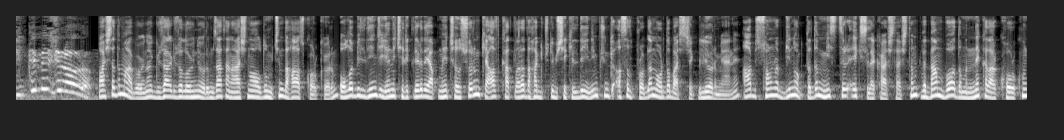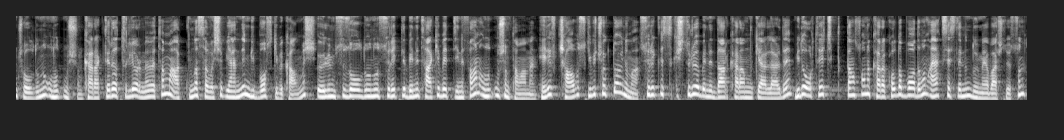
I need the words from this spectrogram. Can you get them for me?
Ciddi misin oğlum? Başladım abi oyuna. Güzel güzel oynuyorum. Zaten aşina olduğum için daha az korkuyorum. Olabildiğince yan içerikleri de yapmaya çalışıyorum ki alt katlara daha güçlü bir şekilde ineyim. Çünkü asıl problem orada başlayacak biliyorum yani. Abi sonra bir noktada Mr. X ile karşılaştım ve ben bu adamın ne kadar korkunç olduğunu unutmuşum. Karakteri hatırlıyorum evet ama aklımda savaşıp yendiğim bir boss gibi kalmış. Ölümsüz olduğunu, sürekli beni takip ettiğini falan unutmuşum tamamen. Herif kabus gibi çöktü oyunuma. Sürekli sıkıştırıyor beni dar karanlık yerlerde. Bir de ortaya çıktıktan sonra karakolda bu adamın ayak seslerini duymaya başlıyorsun.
